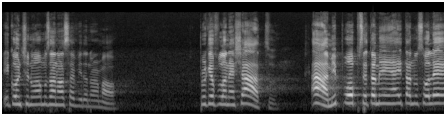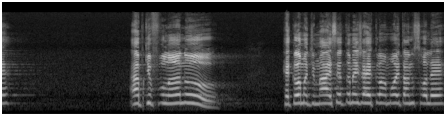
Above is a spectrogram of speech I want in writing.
e continuamos a nossa vida normal. Porque fulano é chato? Ah, me poupa, você também é e está no solê. Ah, porque fulano reclama demais, você também já reclamou e está no solê.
